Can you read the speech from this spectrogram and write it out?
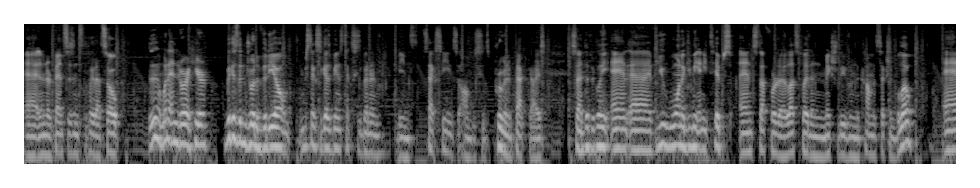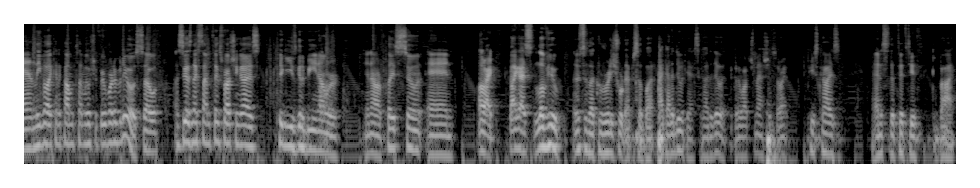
and their fences and stuff like that. So, I'm gonna end it right here. If you guys did enjoy the video, be sexy guys, being sexy is better than being sexy, so obviously it's proven in fact, guys scientifically. And uh, if you want to give me any tips and stuff for the Let's Play, then make sure to leave them in the comment section below. And leave a like in the comment, tell me what's your favorite part of videos. So, I'll see you guys next time. Thanks for watching, guys. Piggy is to be in our in our place soon. And, alright, bye, guys. Love you. This is like a really short episode, but I gotta do it, guys. I gotta do it. I gotta watch matches, alright? Peace, guys. And this is the 50th. Goodbye.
